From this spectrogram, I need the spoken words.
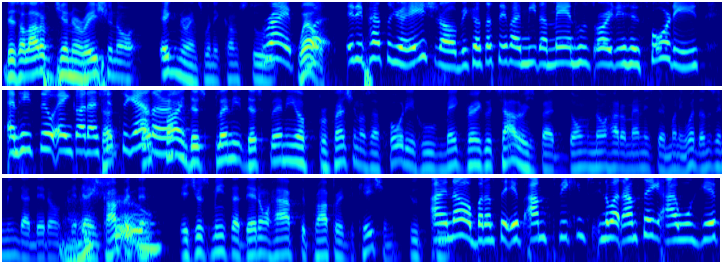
there's a lot of generational ignorance when it comes to Right, wealth. but it depends on your age though, because let's say if I meet a man who's already in his forties and he still ain't got that shit together. that's fine. There's plenty. There's plenty of professionals at 40 who make very good salaries, but don't know how to manage their money. What doesn't mean that they don't. That they're incompetent. true. It just means that they don't have the proper education. To, to I know, but I'm saying if I'm speaking to you know what I'm saying, I will give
